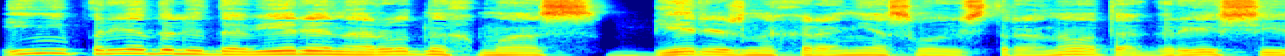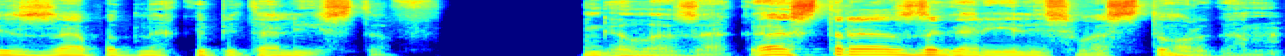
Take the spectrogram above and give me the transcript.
и не предали доверие народных масс, бережно храня свою страну от агрессии западных капиталистов. Глаза Кастро загорелись восторгом.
